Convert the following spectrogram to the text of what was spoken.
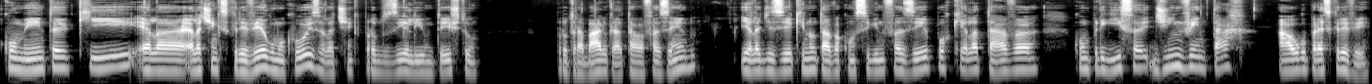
comenta que ela, ela tinha que escrever alguma coisa, ela tinha que produzir ali um texto para o trabalho que ela estava fazendo e ela dizia que não estava conseguindo fazer porque ela estava com preguiça de inventar algo para escrever.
